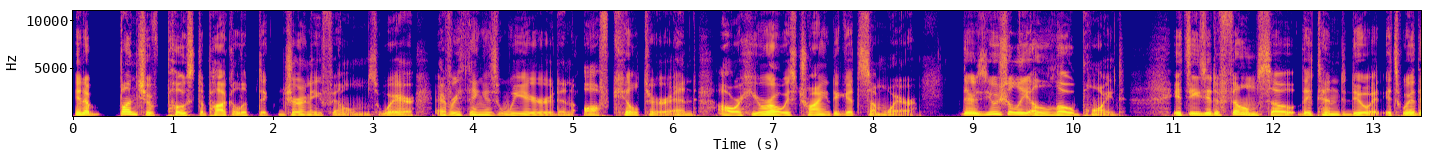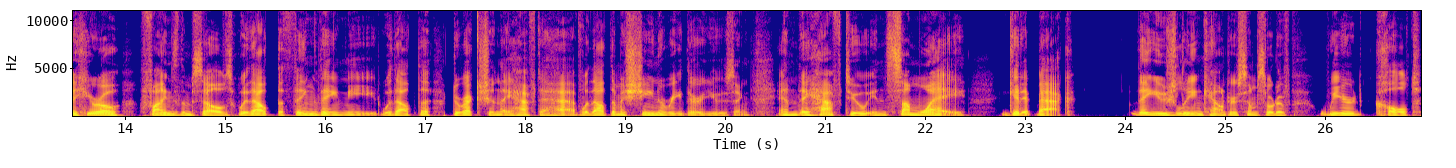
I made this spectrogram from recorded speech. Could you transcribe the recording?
In a bunch of post apocalyptic journey films where everything is weird and off kilter and our hero is trying to get somewhere, there's usually a low point. It's easy to film, so they tend to do it. It's where the hero finds themselves without the thing they need, without the direction they have to have, without the machinery they're using, and they have to, in some way, get it back they usually encounter some sort of weird cult,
